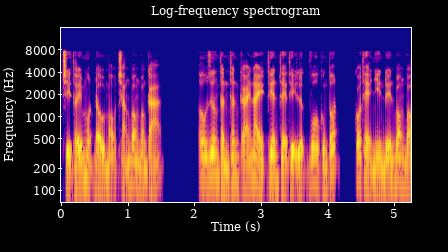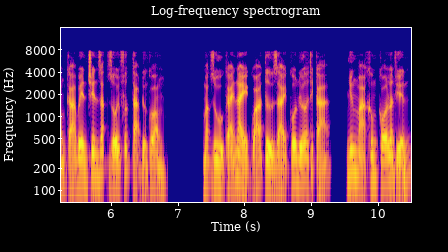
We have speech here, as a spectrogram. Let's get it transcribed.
chỉ thấy một đầu màu trắng bong bóng cá. Âu dương thần thân cái này thiên thể thị lực vô cùng tốt, có thể nhìn đến bong bóng cá bên trên rắc rối phức tạp đường cong. Mặc dù cái này quá từ dài cô nữa thích cá, nhưng mà không có lân phiến,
